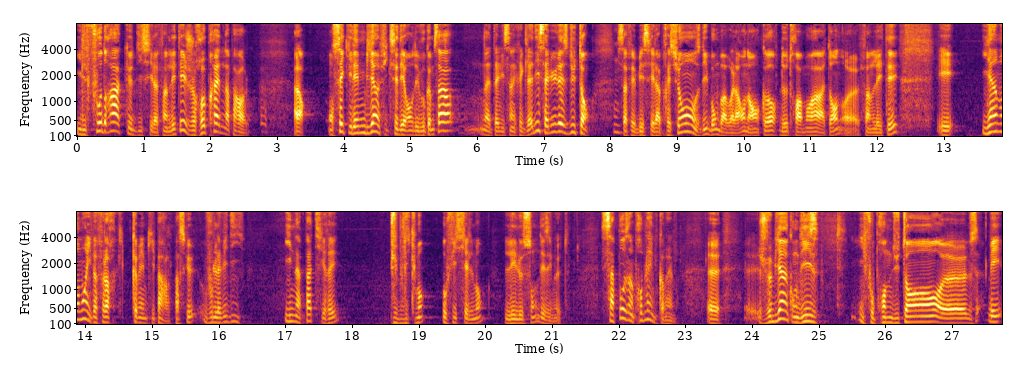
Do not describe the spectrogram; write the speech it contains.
il faudra que d'ici la fin de l'été, je reprenne la parole. On sait qu'il aime bien fixer des rendez-vous comme ça. Nathalie Saint-Cric l'a dit, ça lui laisse du temps. Ça fait baisser la pression. On se dit, bon, bah voilà, on a encore deux, trois mois à attendre, euh, fin de l'été. Et il y a un moment, il va falloir quand même qu'il parle. Parce que, vous l'avez dit, il n'a pas tiré publiquement, officiellement, les leçons des émeutes. Ça pose un problème quand même. Euh, euh, je veux bien qu'on dise il faut prendre du temps, euh, mais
